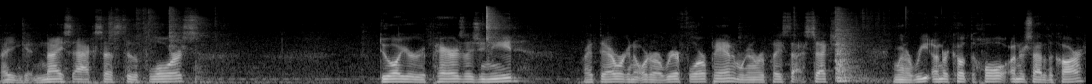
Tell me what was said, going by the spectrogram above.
Now you can get nice access to the floors. Do all your repairs as you need. Right there, we're gonna order a rear floor pan. We're gonna replace that section. We're gonna re-undercoat the whole underside of the car.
